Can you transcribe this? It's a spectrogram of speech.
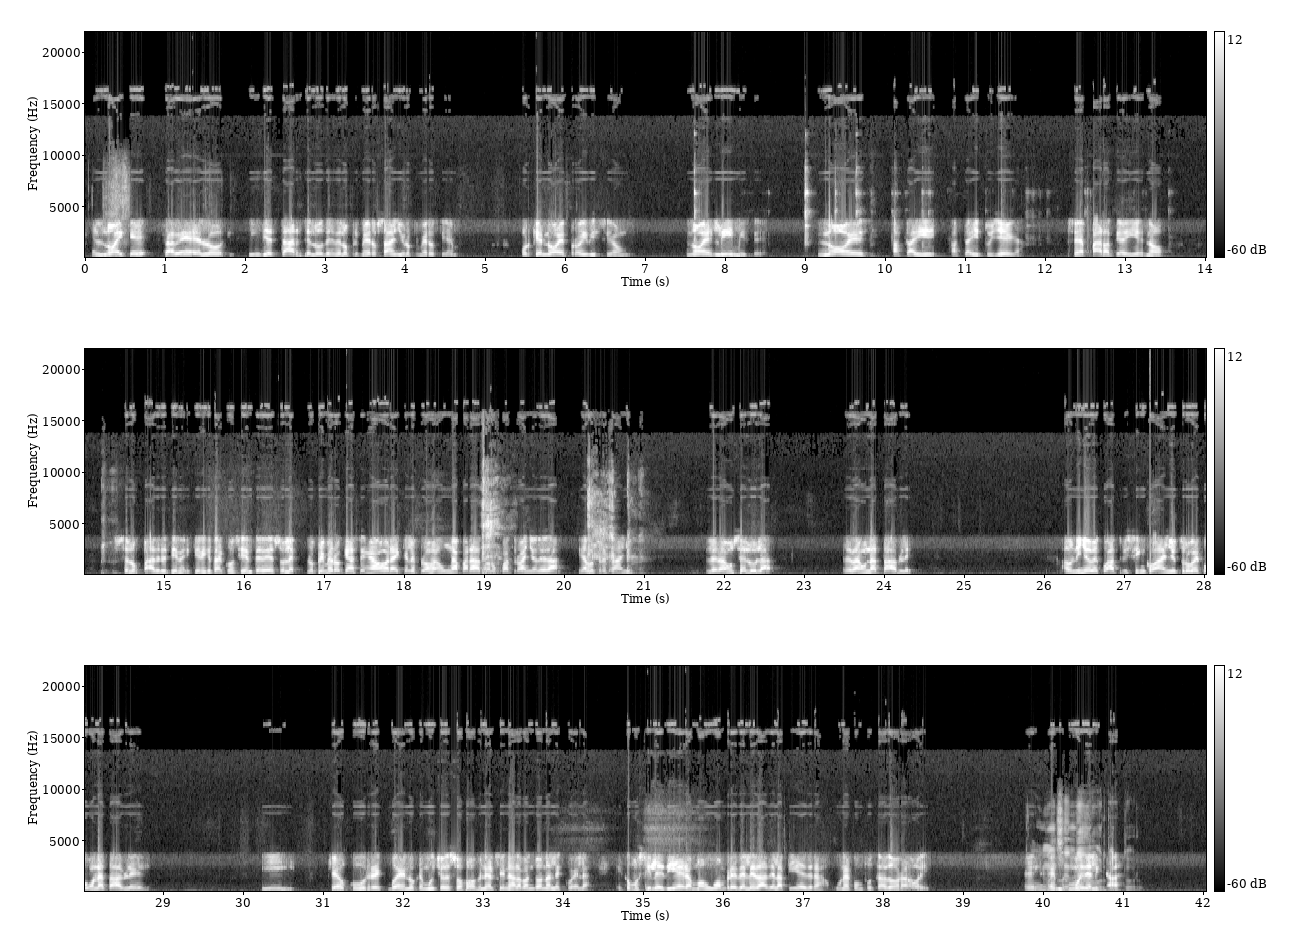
el no hay que saberlo, inyectárselo desde los primeros años y los primeros tiempos, porque no es prohibición, no es límite, no es hasta ahí, hasta ahí tú llegas, o sea, párate ahí, es no. Entonces los padres tienen, tienen que estar conscientes de eso. Lo primero que hacen ahora es que le flojan un aparato a los cuatro años de edad y a los tres años. Le dan un celular, le dan una tablet. A un niño de cuatro y cinco años, tú lo ves con una tablet ¿Y qué ocurre? Bueno, que muchos de esos jóvenes al final abandonan la escuela. Es como si le diéramos a un hombre de la edad de la piedra una computadora hoy. Es, es muy delicado. doctor.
